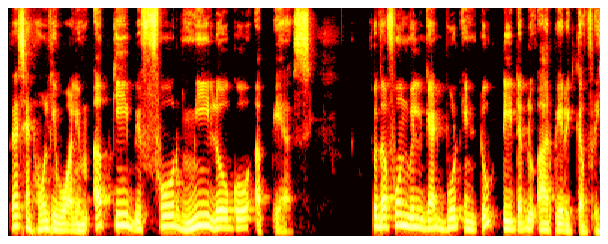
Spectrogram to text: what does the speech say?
press and hold the volume up key before Mi logo appears. So the phone will get boot into twrp recovery.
